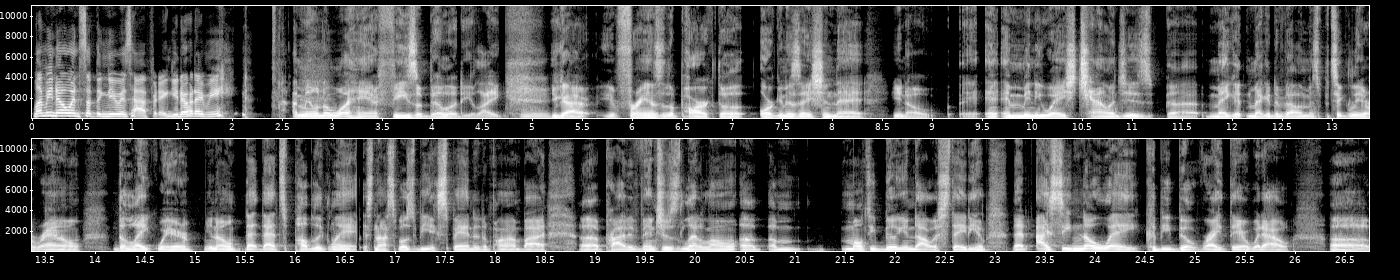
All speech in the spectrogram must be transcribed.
let me know when something new is happening. You know what I mean? I mean, on the one hand, feasibility. Like, mm. you got your friends of the park, the organization that you know in, in many ways challenges uh, mega mega developments, particularly around the lake, where you know that that's public land. It's not supposed to be expanded upon by uh, private ventures, let alone a, a multi-billion dollar stadium that I see no way could be built right there without uh,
